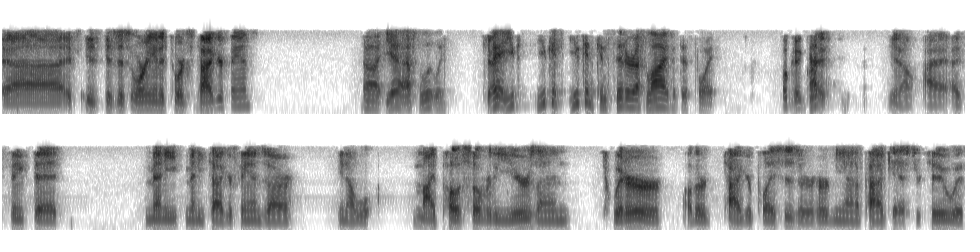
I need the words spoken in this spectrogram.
is, is this oriented towards Tiger fans? uh, yeah, absolutely. Okay. Hey, you you can you can consider us live at this point. Okay, great. You know, I, I think that many, many Tiger fans are, you know, my posts over the years on Twitter or other Tiger places or heard me on a podcast or two with,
